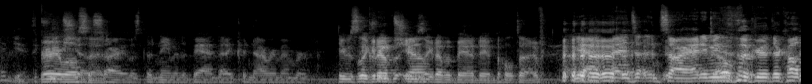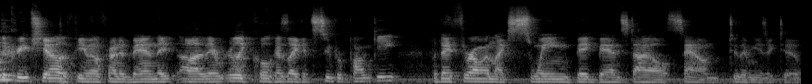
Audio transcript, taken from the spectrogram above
Thank you. The Very well Show, said. Sorry, it was the name of the band that I could not remember. He was The looking up. Creep He was looking up a band name the whole time. yeah, and, and sorry, I didn't mean to Dope. look rude. They're called the Creep Show, the female-fronted band. They uh, they're really cool because like it's super punky, but they throw in like swing big band style sound to their music too.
